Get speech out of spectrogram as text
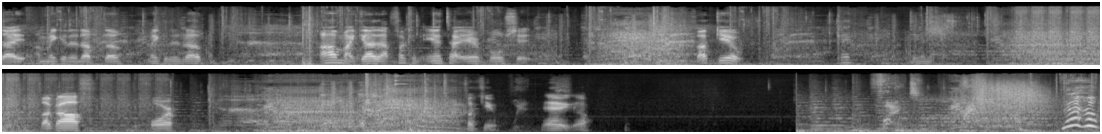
I, I'm making it up though. Making it up. Oh my god, that fucking anti-air bullshit. Fuck you. God damn it. Fuck off. Or. Fuck you. There you go. Fight! No!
